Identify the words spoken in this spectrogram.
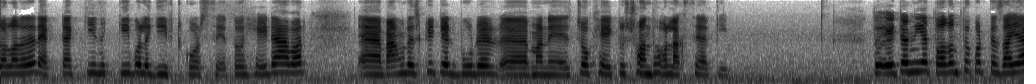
ডলারের একটা কি কি বলে গিফট করছে। তো সেটা আবার বাংলাদেশ ক্রিকেট বোর্ডের মানে চোখে একটু সন্দেহ লাগছে আর কি। তো এটা নিয়ে তদন্ত করতে যাইয়া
